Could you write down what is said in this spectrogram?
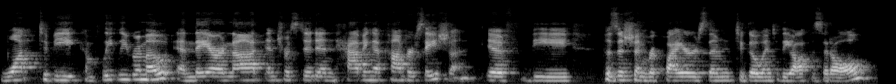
want to be completely remote and they are not interested in having a conversation if the position requires them to go into the office at all.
